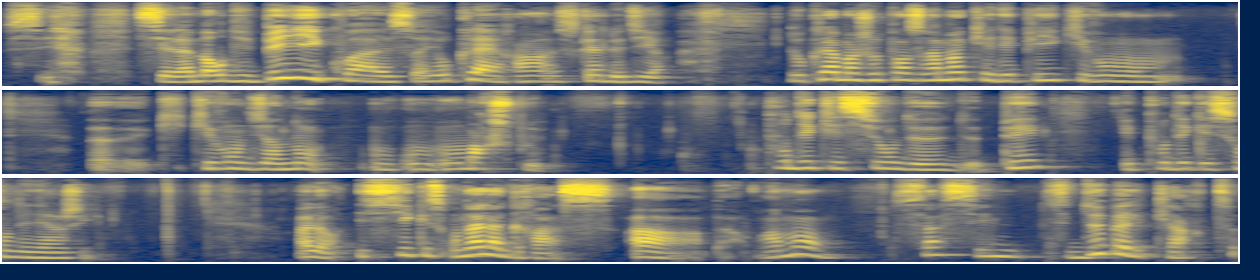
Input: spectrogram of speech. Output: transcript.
c'est la mort du pays, quoi, soyons clairs, hein, ce qu'elle de le dire. Donc là, moi, je pense vraiment qu'il y a des pays qui vont, euh, qui, vont dire non, on, on, marche plus. Pour des questions de, de paix et pour des questions d'énergie. Alors, ici, qu'est-ce qu'on a? La grâce. Ah, bah, vraiment, ça, c'est deux belles cartes.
